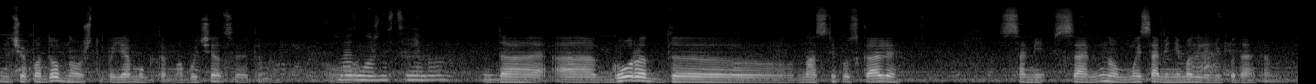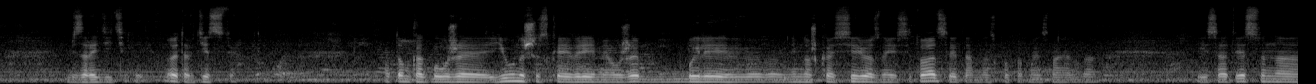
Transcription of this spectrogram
ничего подобного, чтобы я мог там обучаться этому. Возможности вот. не было. Да, а город э, нас не пускали сами, сами, ну, мы сами не могли никуда там без родителей. Ну, это в детстве. Потом как бы уже юношеское время, уже были э, немножко серьезные ситуации, там, насколько мы знаем, да. И, соответственно,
